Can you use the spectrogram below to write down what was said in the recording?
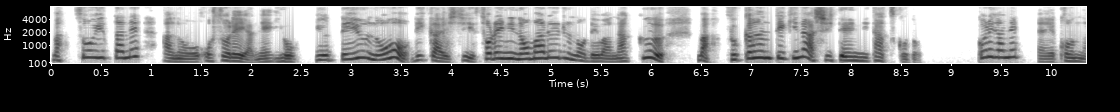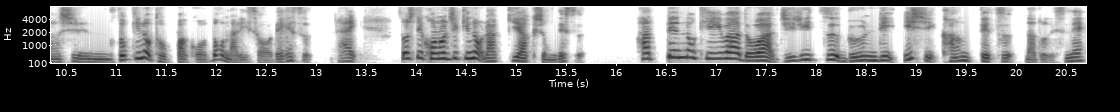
まあ、そういったね、あの、恐れやね、欲求っていうのを理解し、それに飲まれるのではなく、まあ、俯瞰的な視点に立つこと。これがね、えー困難試練の時の突破口となりそうです。はい。そしてこの時期のラッキーアクションです。発展のキーワードは自立、分離、意思、貫徹などですね。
